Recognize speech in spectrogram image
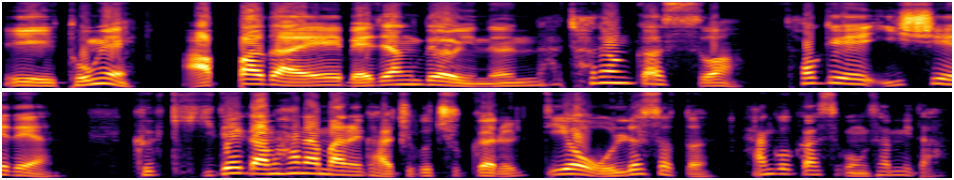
이 동해 앞바다에 매장되어 있는 천연가스와 석유의 이슈에 대한 그 기대감 하나만을 가지고 주가를 띄어 올렸었던 한국가스공사입니다.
